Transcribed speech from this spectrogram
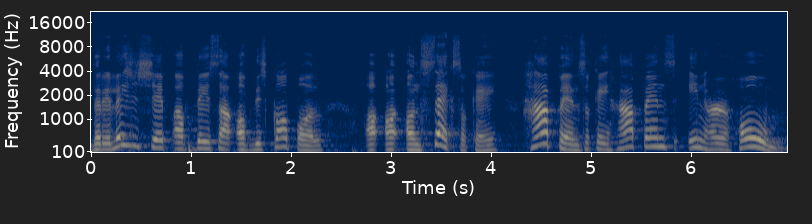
the relationship of this uh, of this couple uh, on, on sex, okay, happens, okay, happens in her home.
